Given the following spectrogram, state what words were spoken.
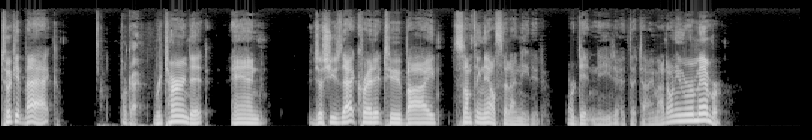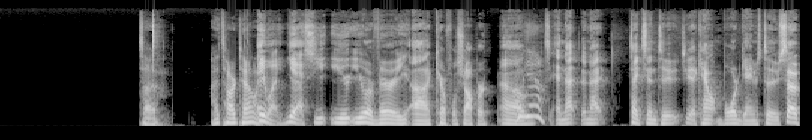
took it back, Okay. returned it, and just use that credit to buy something else that I needed or didn't need at the time. I don't even remember. So it's hard telling. Anyway, yes, you you you are a very uh, careful shopper. Um, Oh, yeah. and that and that takes into account board games too. So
